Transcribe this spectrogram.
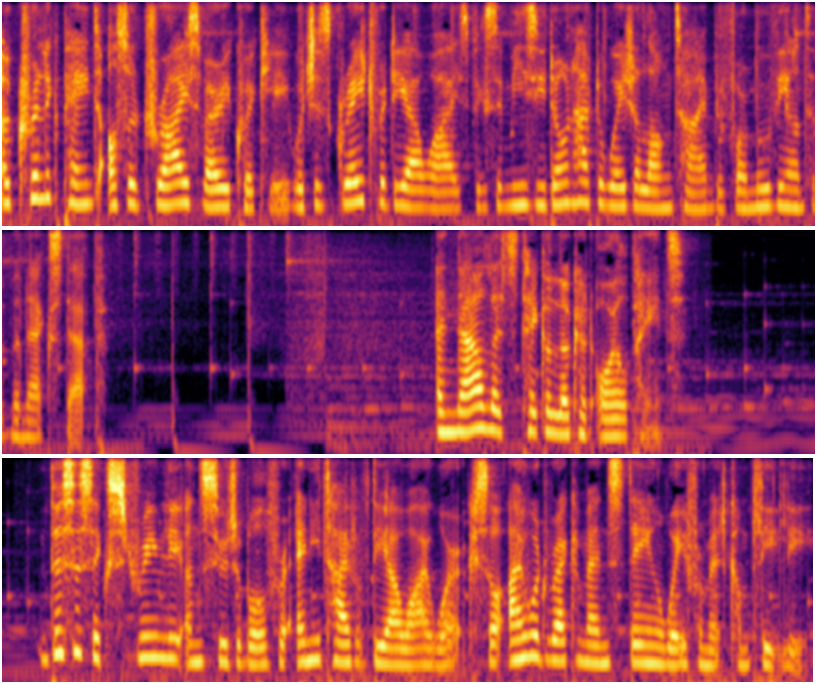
Acrylic paint also dries very quickly, which is great for DIYs because it means you don't have to wait a long time before moving on to the next step. And now let's take a look at oil paint. This is extremely unsuitable for any type of DIY work, so I would recommend staying away from it completely.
